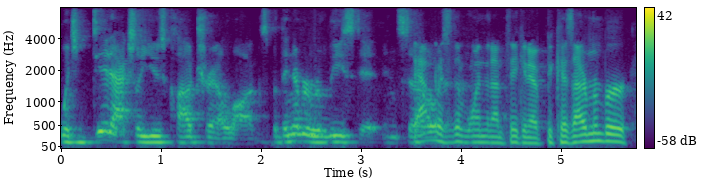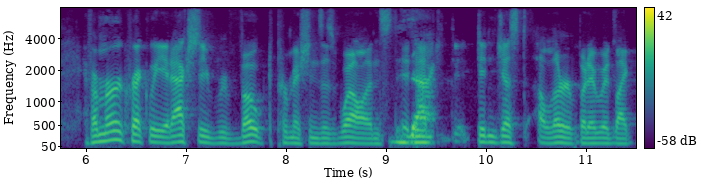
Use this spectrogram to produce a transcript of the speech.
which did actually use cloudtrail logs but they never released it. And so that was the one that i'm thinking of because i remember if i remember correctly it actually revoked permissions as well and exactly. it didn't just alert, but it would like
